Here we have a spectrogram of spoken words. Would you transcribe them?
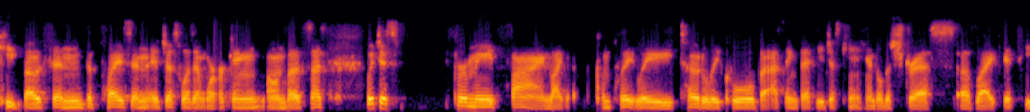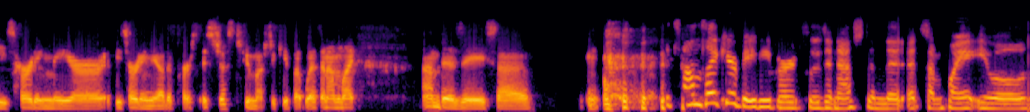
keep both in the place and it just wasn't working on both sides which is for me fine like completely totally cool but i think that he just can't handle the stress of like if he's hurting me or if he's hurting the other person it's just too much to keep up with and i'm like i'm busy so It sounds like your baby bird flew the nest, and that at some point you will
